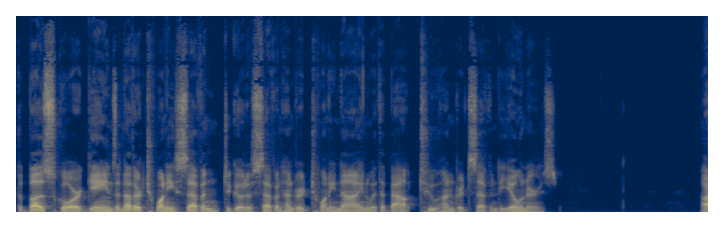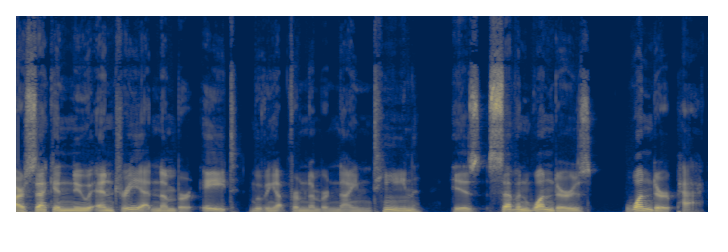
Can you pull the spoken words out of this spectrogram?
The buzz score gains another 27 to go to 729 with about 270 owners. Our second new entry at number 8, moving up from number 19, is Seven Wonders Wonder Pack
